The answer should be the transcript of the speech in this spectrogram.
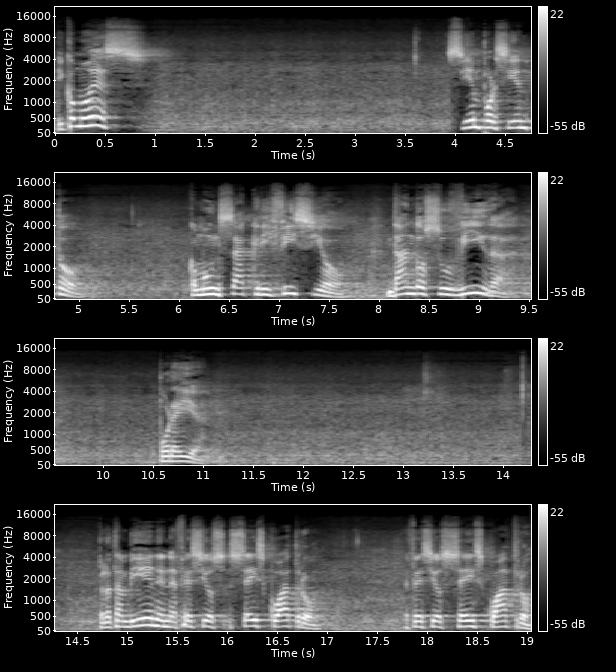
¿Y cómo es? 100% como un sacrificio, dando su vida por ella. Pero también en Efesios 6:4, Efesios 6:4,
